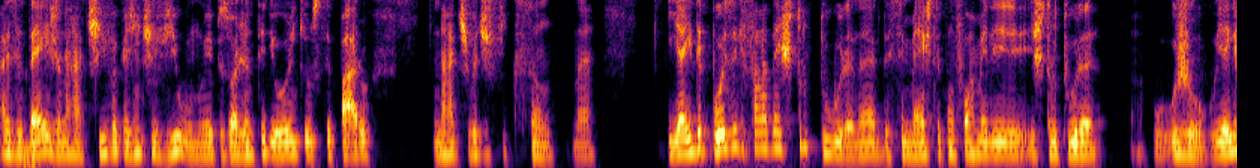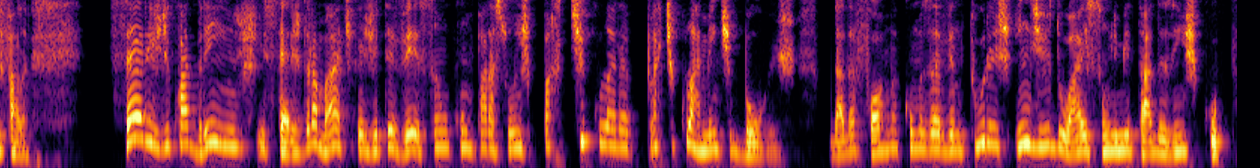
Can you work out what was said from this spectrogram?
as ideias de narrativa que a gente viu no episódio anterior, em que eu separo narrativa de ficção, né? E aí depois ele fala da estrutura, né? Desse mestre conforme ele estrutura o, o jogo. E aí ele fala: séries de quadrinhos e séries dramáticas de TV são comparações particular, particularmente boas, dada a forma como as aventuras individuais são limitadas em escopo,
